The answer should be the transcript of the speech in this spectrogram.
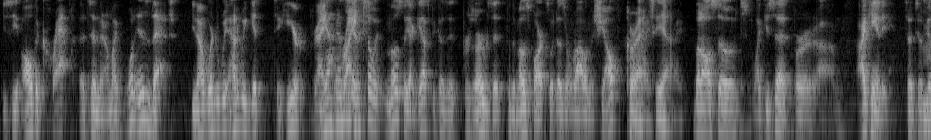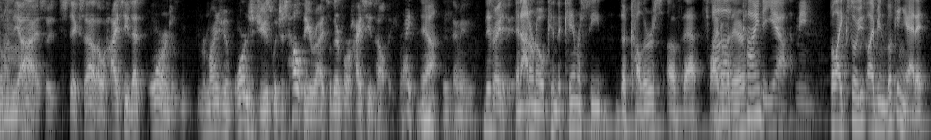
you see all the crap that's in there. I'm like, what is that? You know, where did we? How did we get to here? Right. Yeah. And Right. And so it, mostly, I guess, because it preserves it for the most part, so it doesn't rot on the shelf Correct. Yeah. Right. but also like you said for um, eye candy to, to appeal to the eye so it sticks out oh Hi-C that's orange it reminds you of orange juice which is healthy right so therefore Hi-C is healthy Right. Yeah. i mean This- crazy And I don't know, can the camera see the colors of that flight over there? Kind of, Uh, yeah. I mean, But like, so you, I mean, looking at it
